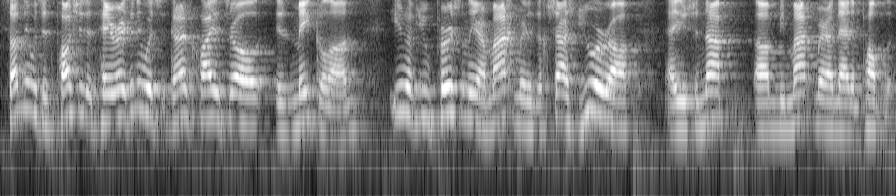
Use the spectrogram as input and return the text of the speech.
Something which is pasha the terror, something which God's Klal Yisrael is makel on, even if you personally are machmer, is a chash yura, and you should not um, be machmer on that in public.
